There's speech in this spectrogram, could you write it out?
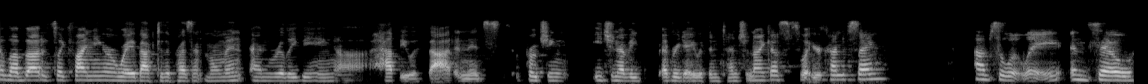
I love that. It's like finding your way back to the present moment and really being uh, happy with that. And it's approaching each and every every day with intention. I guess is what you're kind of saying. Absolutely. And so,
